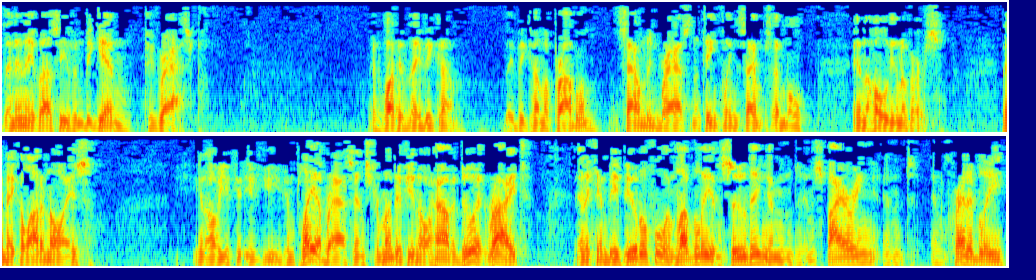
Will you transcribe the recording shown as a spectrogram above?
than any of us even begin to grasp. And what have they become? They become a problem, a sounding brass, and a tinkling cymbal in the whole universe. They make a lot of noise. You know, you can, you can play a brass instrument if you know how to do it right, and it can be beautiful and lovely and soothing and inspiring and incredibly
